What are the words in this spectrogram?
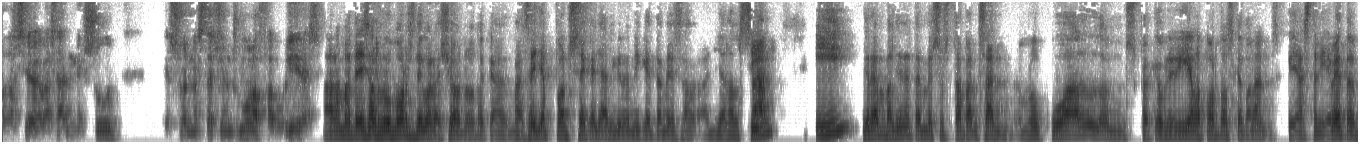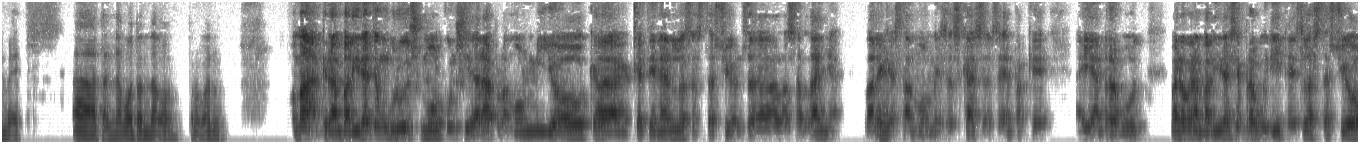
en la seva vessant més sud, són estacions molt afavorides. Ara mateix els rumors diuen això, no? de que Masella pot ser que allargui una miqueta més enllà del 5, ah i Gran Valira també s'ho està pensant, amb la qual doncs, perquè obriria la porta als catalans, que ja estaria bé també. Uh, tant de bo, tant de bo, però bueno. Home, Gran Valira té un gruix molt considerable, molt millor que, que tenen les estacions de la Cerdanya, vale? sí. que estan molt més escasses, eh? perquè ahir han rebut... bueno, Gran Valira sempre ho he dit, és l'estació...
